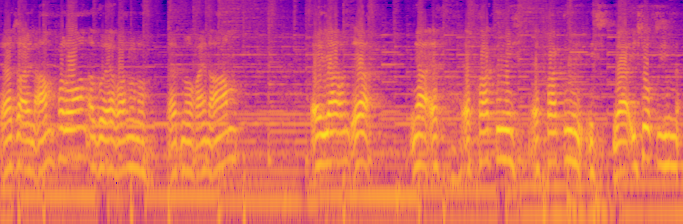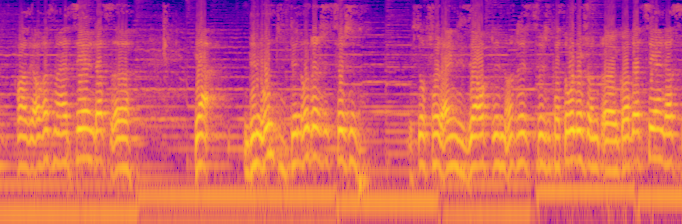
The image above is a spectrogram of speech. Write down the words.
er hatte einen Arm verloren, also er war nur noch, er hat nur noch einen Arm. Äh, ja, und er, ja, er, er fragte mich, er fragte mich, ich, ja, ich durfte ihm quasi auch erstmal erzählen, dass, äh, ja, den, den Unterschied zwischen ich durfte heute eigentlich sehr oft den Unterschied zwischen katholisch und äh, Gott erzählen, dass,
